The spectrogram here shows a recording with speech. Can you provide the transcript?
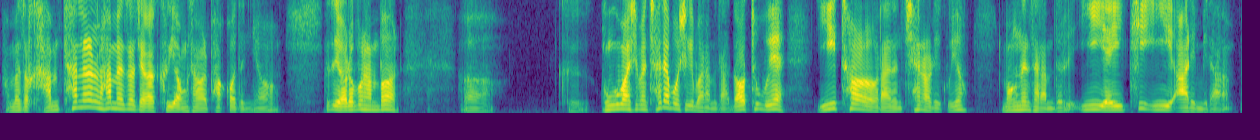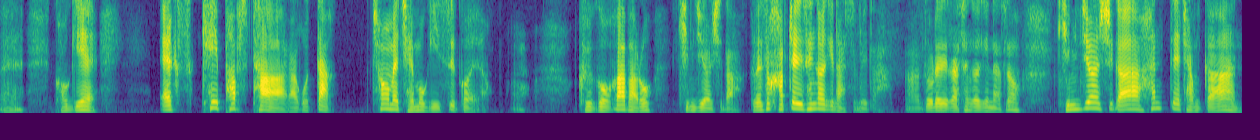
하면서 감탄을 하면서 제가 그 영상을 봤거든요. 그래서 여러분 한번 어, 그 궁금하시면 찾아보시기 바랍니다. 너튜브에 이터라는 채널이고요. 먹는 사람들 E A T E R입니다. 네. 거기에 X K-팝 스타라고 딱 처음에 제목이 있을 거예요. 어. 그거가 바로 김지현 씨다. 그래서 갑자기 생각이 났습니다. 아, 노래가 생각이 나서 김지현 씨가 한때 잠깐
